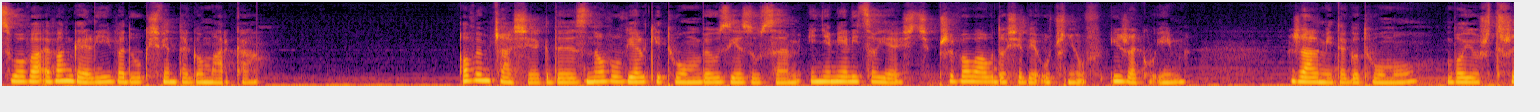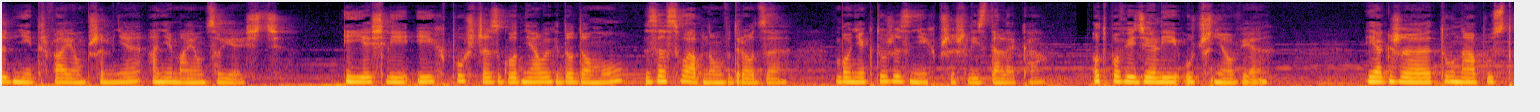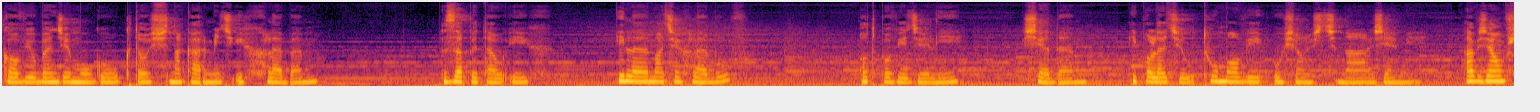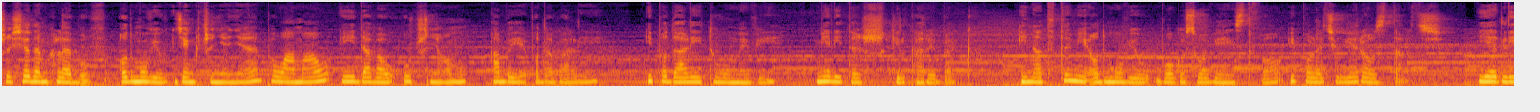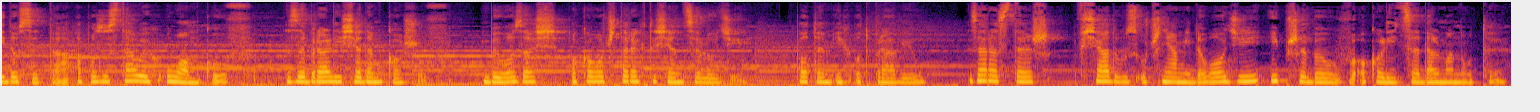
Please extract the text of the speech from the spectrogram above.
Słowa Ewangelii według świętego Marka. Owym czasie, gdy znowu wielki tłum był z Jezusem i nie mieli co jeść, przywołał do siebie uczniów i rzekł im: Żal mi tego tłumu, bo już trzy dni trwają przy mnie, a nie mają co jeść. I jeśli ich puszczę zgłodniałych do domu, zasłabną w drodze, bo niektórzy z nich przyszli z daleka. Odpowiedzieli uczniowie: Jakże tu na pustkowiu będzie mógł ktoś nakarmić ich chlebem? Zapytał ich: Ile macie chlebów? Odpowiedzieli: Siedem. I polecił tłumowi usiąść na ziemi. A wziąwszy siedem chlebów, odmówił dziękczynienie, połamał i dawał uczniom, aby je podawali. I podali tłumowi. Mieli też kilka rybek. I nad tymi odmówił błogosławieństwo i polecił je rozdać. Jedli dosyta, a pozostałych ułomków zebrali siedem koszów. Było zaś około czterech tysięcy ludzi. Potem ich odprawił. Zaraz też wsiadł z uczniami do łodzi i przybył w okolice Dalmanuty.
